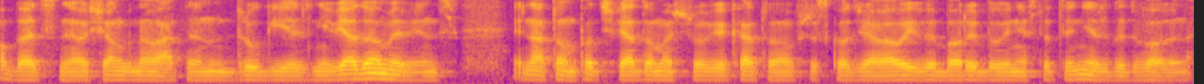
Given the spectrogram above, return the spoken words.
obecny osiągnął, a ten drugi jest niewiadomy, więc na tą podświadomość człowieka to wszystko działało i wybory były niestety niezbyt wolne.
